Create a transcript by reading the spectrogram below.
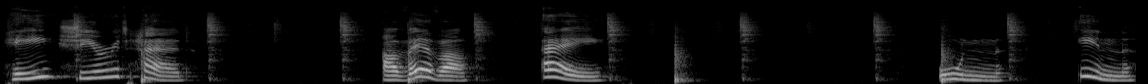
He, she, or it had. Aveva, a. Un, in.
